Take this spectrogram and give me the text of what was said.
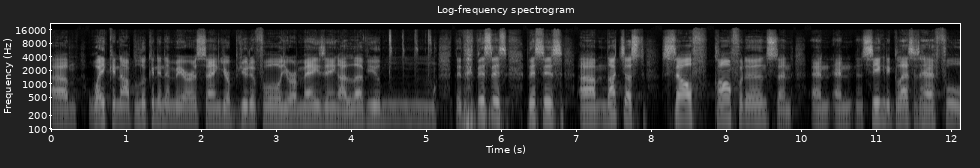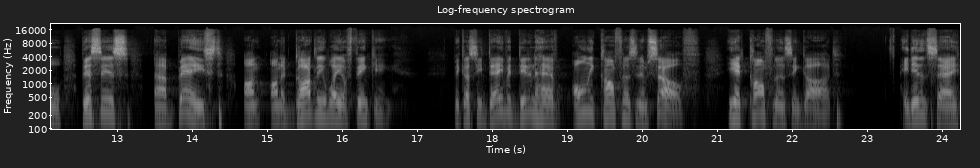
um, waking up, looking in the mirror, saying, You're beautiful, you're amazing, I love you. This is, this is um, not just self confidence and, and, and seeing the glasses half full. This is uh, based on, on a godly way of thinking. Because, see, David didn't have only confidence in himself, he had confidence in God. He didn't say,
